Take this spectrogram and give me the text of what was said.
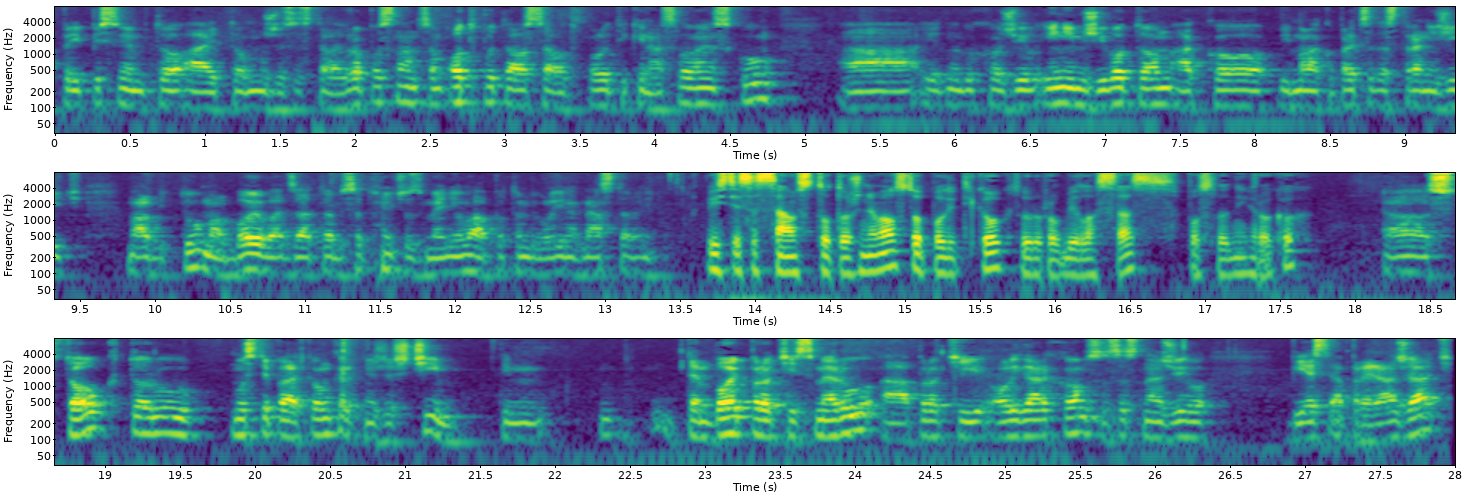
pripisujem to aj tomu, že sa stal europoslancom, odputal sa od politiky na Slovensku a jednoducho žil iným životom, ako by mal ako predseda strany žiť. Mal byť tu, mal bojovať za to, aby sa to niečo zmenilo a potom by bol inak nastavený. Vy ste sa sám stotožňoval s tou politikou, ktorú robila SAS v posledných rokoch? A s tou, ktorú musíte povedať konkrétne, že s čím? Tým, ten boj proti Smeru a proti oligarchom som sa snažil viesť a prerážať,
